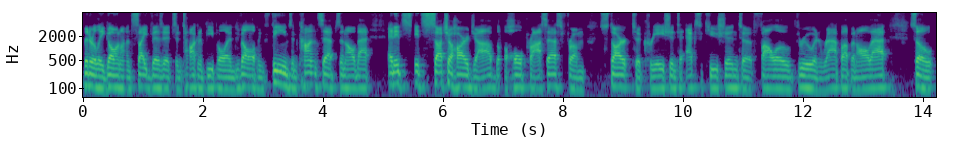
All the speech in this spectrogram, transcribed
literally going on site visits and talking to people and developing themes and concepts and all that. And it's it's such a hard job, the whole process from start to creation to execution to follow through and wrap up and all that. So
